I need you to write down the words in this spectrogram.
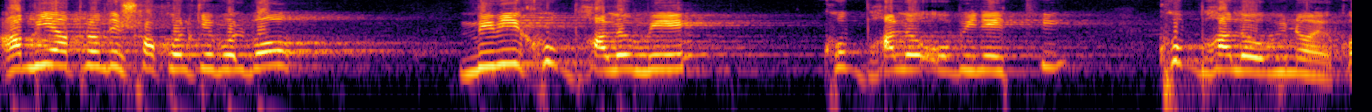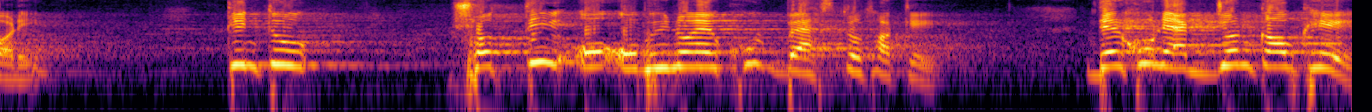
আমি আপনাদের সকলকে বলব, মিমি খুব ভালো মেয়ে, খুব ভালো অভিনেত্রী, খুব ভালো অভিনয় করে। কিন্তু সত্যি ও অভিনয়ে খুব ব্যস্ত থাকে। দেখুন, একজন কাউকে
